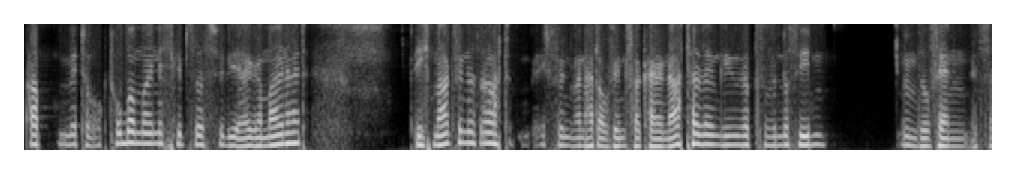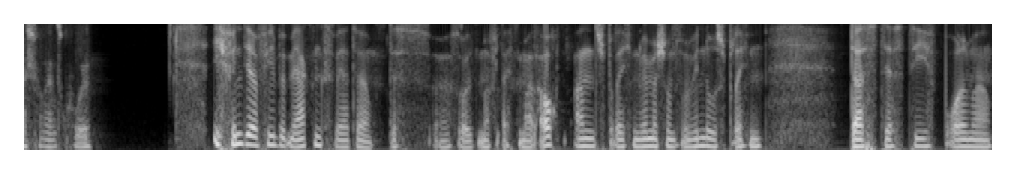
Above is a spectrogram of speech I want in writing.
ab Mitte Oktober, meine ich, gibt es das für die Allgemeinheit. Ich mag Windows 8. Ich finde, man hat auf jeden Fall keine Nachteile im Gegensatz zu Windows 7. Insofern ist das schon ganz cool. Ich finde ja viel bemerkenswerter, das äh, sollten wir vielleicht mal auch ansprechen, wenn wir schon von Windows sprechen, dass der Steve Ballmer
